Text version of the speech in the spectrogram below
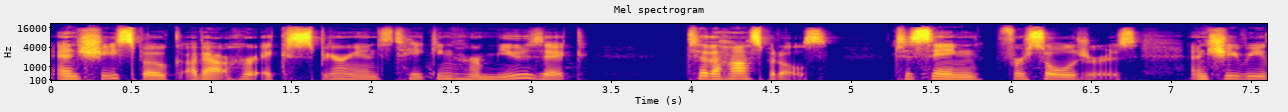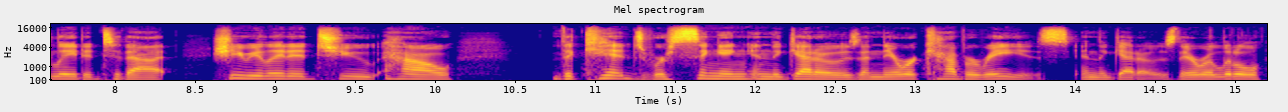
and she spoke about her experience taking her music to the hospitals to sing for soldiers. And she related to that. She related to how the kids were singing in the ghettos and there were cabarets in the ghettos. There were little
